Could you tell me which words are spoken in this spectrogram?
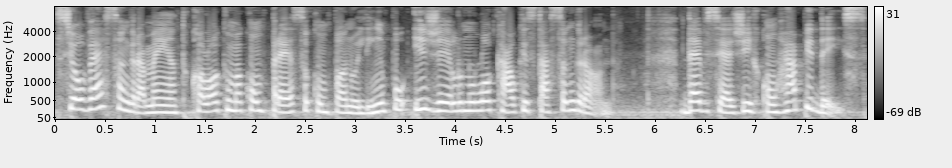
Se houver sangramento, coloque uma compressa com pano limpo e gelo no local que está sangrando. Deve-se agir com rapidez.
